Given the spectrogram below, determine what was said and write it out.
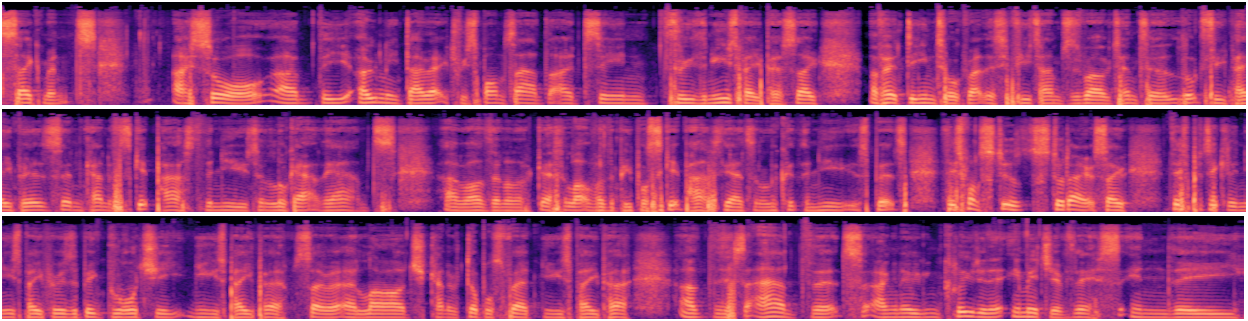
segments, I saw uh, the only direct response ad that I'd seen through the newspaper. So I've heard Dean talk about this a few times as well. We tend to look through papers and kind of skip past the news and look at the ads, uh, rather than I guess a lot of other people skip past the ads and look at the news. But this one stood stood out. So this particular newspaper is a big broadsheet newspaper, so a large kind of double spread newspaper. Uh, this ad that I'm going to include an image of this in the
